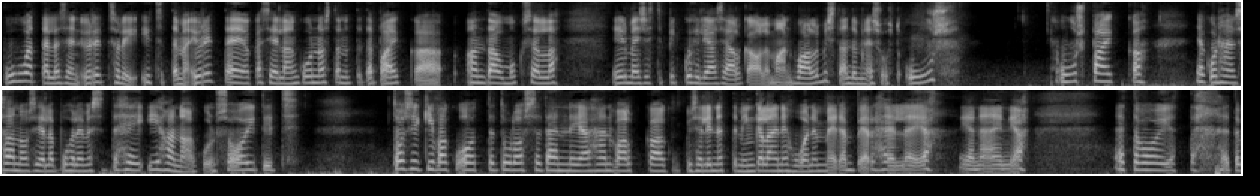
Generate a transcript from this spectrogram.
puhua tällaisen yrit, se oli itse tämä yrittäjä, joka siellä on kunnostanut tätä paikkaa antaumuksella. Ilmeisesti pikkuhiljaa se alkaa olemaan valmis. Tämä on tämmöinen suht uusi, uusi paikka. Ja kun hän sanoi siellä puhelimessa, että hei ihanaa kun soitit, tosi kiva kun olette tulossa tänne ja hän valkkaa, kun kyselin, että minkälainen huone meidän perheelle ja, ja näin. Ja että voi, että, että,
